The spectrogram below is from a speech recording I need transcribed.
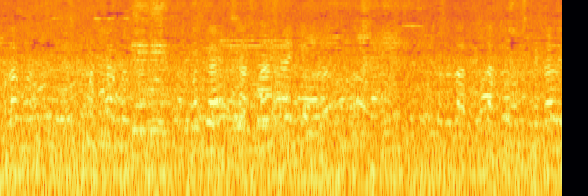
मला टेस्टमध्ये लागलं मग काय शासनाने काय केलं तसं जाती दाखले फेटाळले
